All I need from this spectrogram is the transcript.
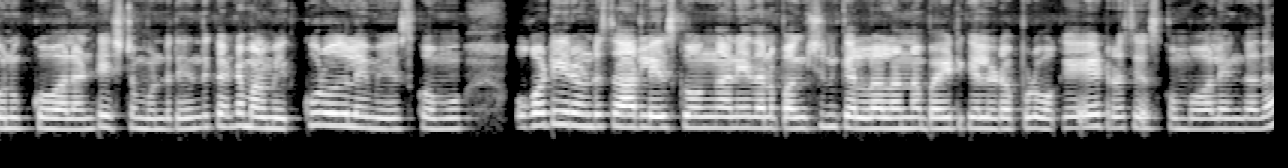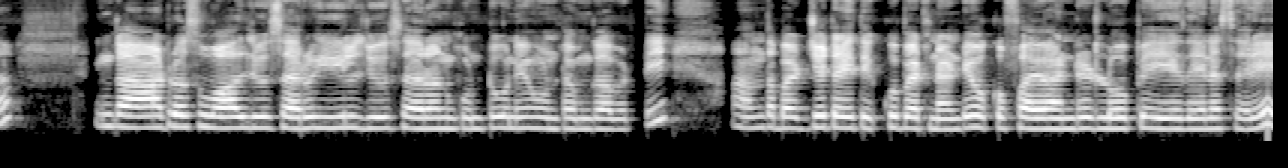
కొనుక్కోవాలంటే ఇష్టం ఉండదు. ఎందుకంటే మనం ఎక్కువ రోజులు ఏమి వేసుకోము. ఒకటి రెండు సార్లు వేసుకోగానే ఏదైనా ఫంక్షన్కి వెళ్ళాలన్నా బయటికి వెళ్ళేటప్పుడు ఒకే డ్రెస్ వేసుకొని పోలేం కదా. ఇంకా ఆ డ్రెస్ వాళ్ళు చూశారు వీళ్ళు చూశారు అనుకుంటూనే ఉంటాం కాబట్టి అంత బడ్జెట్ అయితే ఎక్కువ పెట్టనండి ఒక ఫైవ్ హండ్రెడ్ లోపే ఏదైనా సరే.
